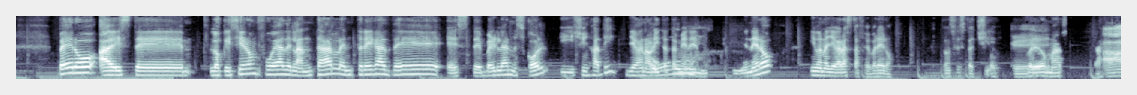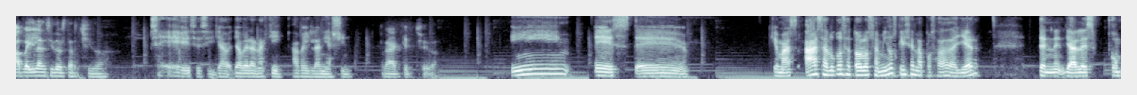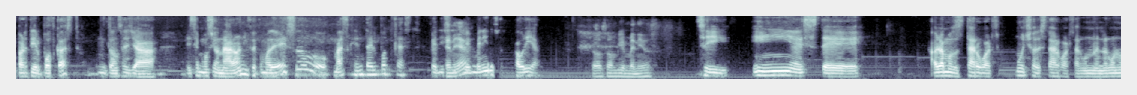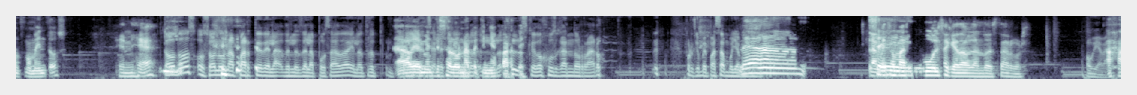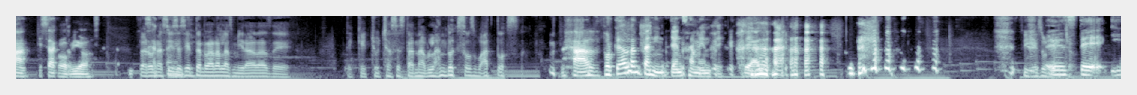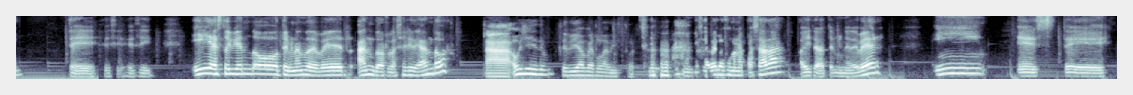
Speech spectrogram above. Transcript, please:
Pero a este lo que hicieron fue adelantar la entrega de este Berland Skull y Shinhati. Llegan ahorita Oh. también en, en enero y van a llegar hasta febrero. Entonces está chido. Ok. Febrero más. Ah, Bailan sí debe estar chido. Sí, sí, sí, ya, ya verán aquí a Bailan y a Shin. Ah, qué chido. Y este. ¿Qué más? Ah, saludos a todos los amigos que hice en la posada de ayer. Ten- ya les compartí el podcast. Entonces ya se emocionaron y fue como de eso. Más gente del podcast. Feliz. Genial. Bienvenidos a la. Todos son bienvenidos. Sí. Y este. Hablamos de Star Wars. Mucho de Star Wars en algunos momentos. Genial. ¿Todos o solo una parte de, la, de los de la posada y el otro? Ah, obviamente solo quedó- una pequeña lo- parte. Los quedó juzgando raro. Porque me pasa muy a menudo, Vean. La Sí. mesa más cool se quedó hablando de Star Wars. obviamente. Ajá, exacto. Obvio. Pero aún así se sienten raras las miradas de, de qué chuchas están hablando esos vatos. Ajá, ¿por qué hablan tan intensamente de algo? Sí, es un hecho. Este, y. Sí, sí, sí, sí, sí. Y estoy viendo, terminando de ver Andor, la serie de Andor. Ah, oye, deb- debí haberla visto. Sí, empecé a ver la semana pasada, ahorita la terminé de ver. Y. Este.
